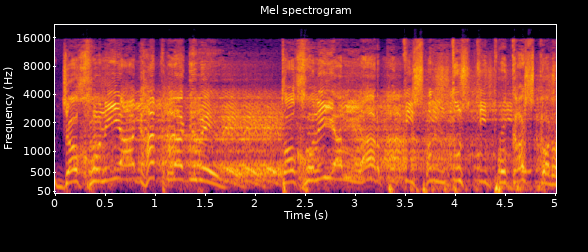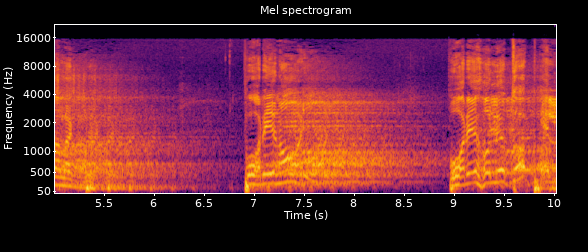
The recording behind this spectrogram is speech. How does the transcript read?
যখনই আঘাত লাগবে, তখনই আল্লাহর প্রতি সন্তুষ্টি প্রকাশ করা লাগবে। পরে নয়, পরে হলে তো ফেল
